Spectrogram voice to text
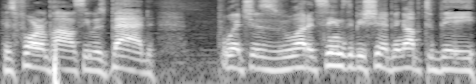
his foreign policy was bad which is what it seems to be shaping up to be.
